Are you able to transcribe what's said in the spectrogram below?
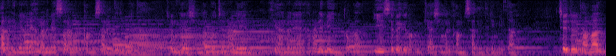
하나님의 은혜, 하나님의 사랑을 감사를 드립니다. 존귀하신 아버지 하나님, 귀한 은혜, 하나님의 인도가 이 새벽에도 함께 하심을 감사를 드립니다. 저희들 다만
